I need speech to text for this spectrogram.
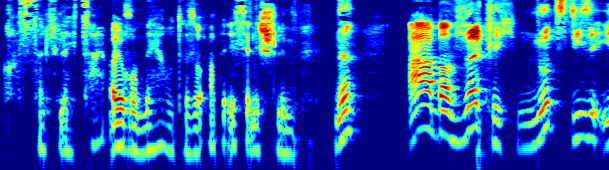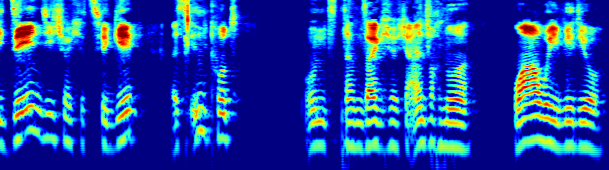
kostet halt vielleicht zwei Euro mehr oder so, aber ist ja nicht schlimm, ne? Aber wirklich nutzt diese Ideen, die ich euch jetzt hier gebe, als Input und dann sage ich euch einfach nur, Huawei-Video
